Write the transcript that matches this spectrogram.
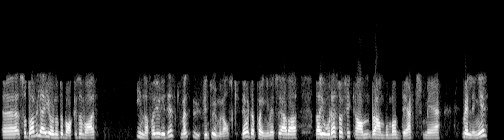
Uh, så da vil jeg gjøre noe tilbake som var innafor juridisk, men ufint og umoralsk. Det var det poenget mitt. Så jeg da, da jeg gjorde det, så han, ble han bombardert med meldinger.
